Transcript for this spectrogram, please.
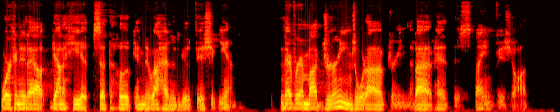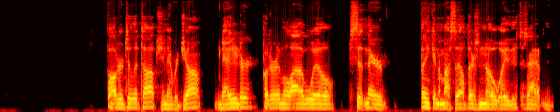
working it out, got a hit, set the hook, and knew I had a good fish again. Never in my dreams would I have dreamed that I have had this same fish on. Fought her to the top. She never jumped. Netted her, put her in the live well, sitting there thinking to myself, there's no way this is happening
